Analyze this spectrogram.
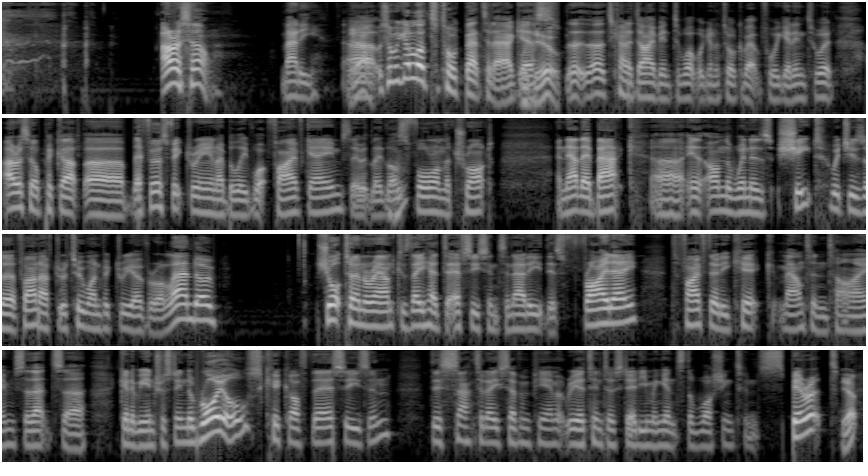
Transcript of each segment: RSL, Maddie. Yeah. Uh, so we got a lot to talk about today, I guess. Let's kind of dive into what we're going to talk about before we get into it. RSL pick up uh, their first victory in, I believe, what five games? They they lost four on the trot, and now they're back uh, in, on the winners' sheet, which is uh, fun after a two-one victory over Orlando short turnaround because they head to FC Cincinnati this Friday. It's a 5:30 kick Mountain Time, so that's uh, going to be interesting. The Royals kick off their season this Saturday, 7 p.m. at Rio Tinto Stadium against the Washington Spirit. Yep.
